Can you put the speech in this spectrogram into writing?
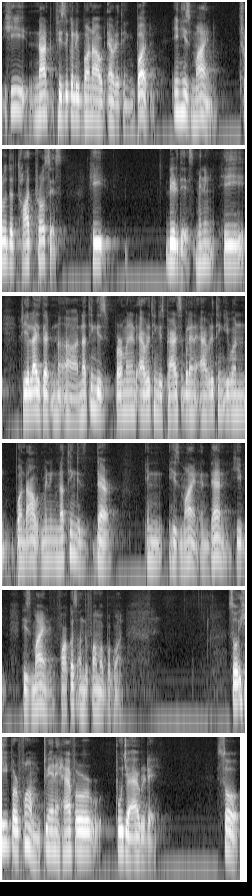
he not physically burn out everything, but in his mind, through the thought process, he did this, meaning he realized that uh, nothing is permanent, everything is perishable, and everything even burned out, meaning nothing is there in his mind, and then he his mind focused on the form of Bhagwan. So he performed two and a half hour puja every day. So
